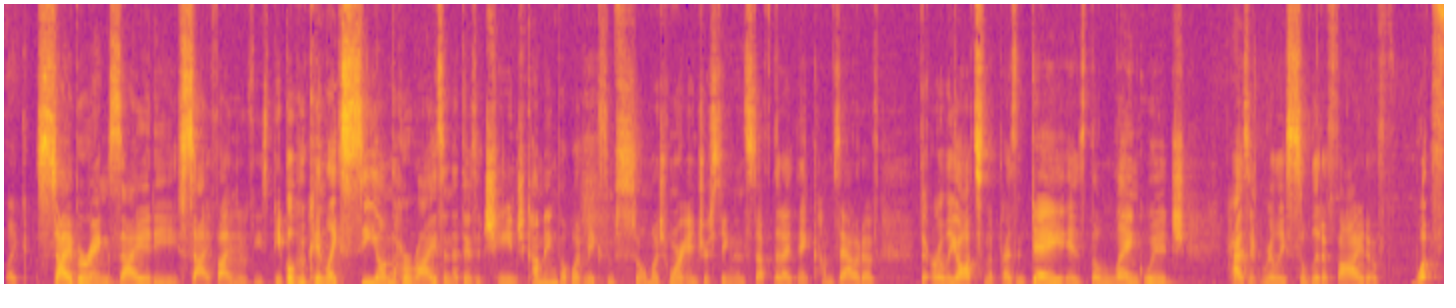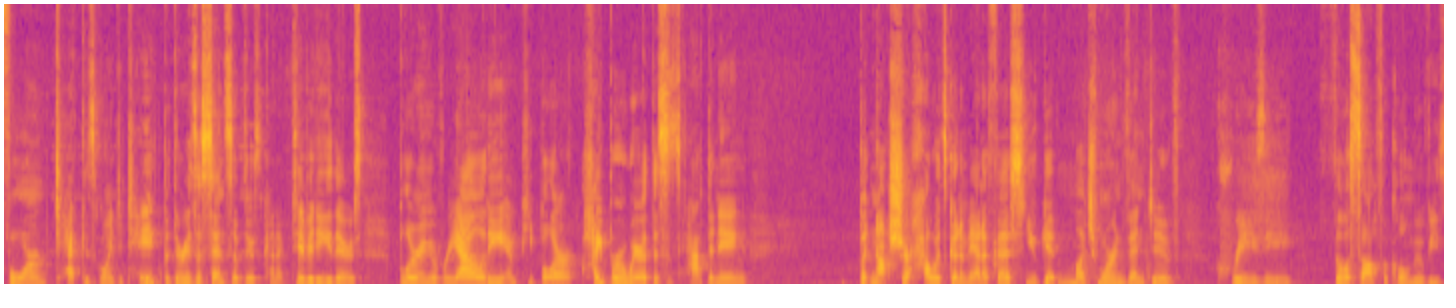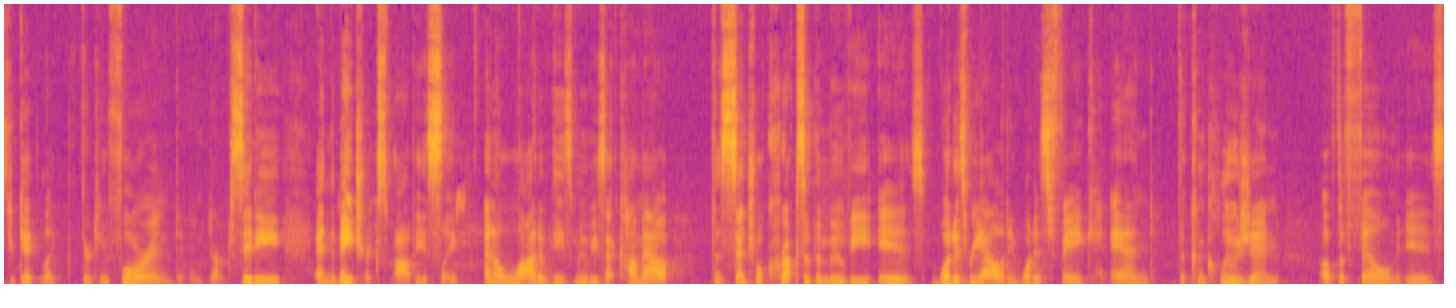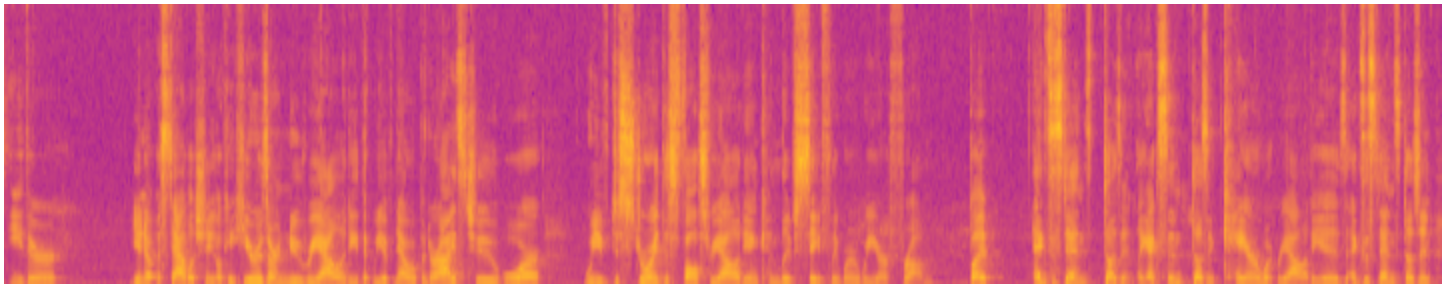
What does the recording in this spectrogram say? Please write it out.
like cyber anxiety sci-fi movies people who can like see on the horizon that there's a change coming but what makes them so much more interesting than stuff that i think comes out of the early aughts and the present day is the language hasn't really solidified of what form tech is going to take but there is a sense of there's connectivity there's blurring of reality and people are hyper aware this is happening but not sure how it's going to manifest, you get much more inventive, crazy, philosophical movies. You get like 13th Floor and, and Dark City and The Matrix, obviously. And a lot of these movies that come out, the central crux of the movie is what is reality, what is fake, and the conclusion of the film is either you know, establishing, okay, here is our new reality that we have now opened our eyes to, or we've destroyed this false reality and can live safely where we are from. But Existenz doesn't. Like, Existenz doesn't care what reality is. Existenz doesn't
